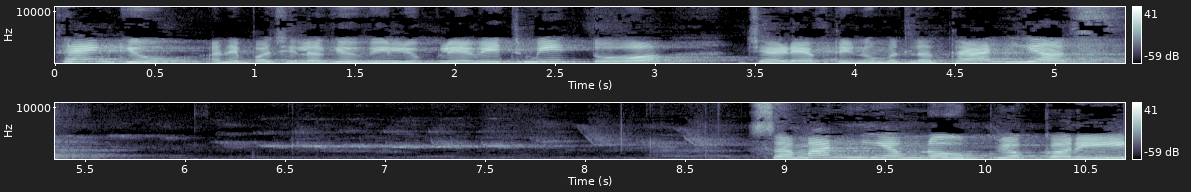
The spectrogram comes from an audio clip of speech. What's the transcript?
થેન્ક યુ અને પછી લખ્યું will you play with me તો ઝેડ એફ ટીનો મતલબ થાય યસ સમાન નિયમનો ઉપયોગ કરી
